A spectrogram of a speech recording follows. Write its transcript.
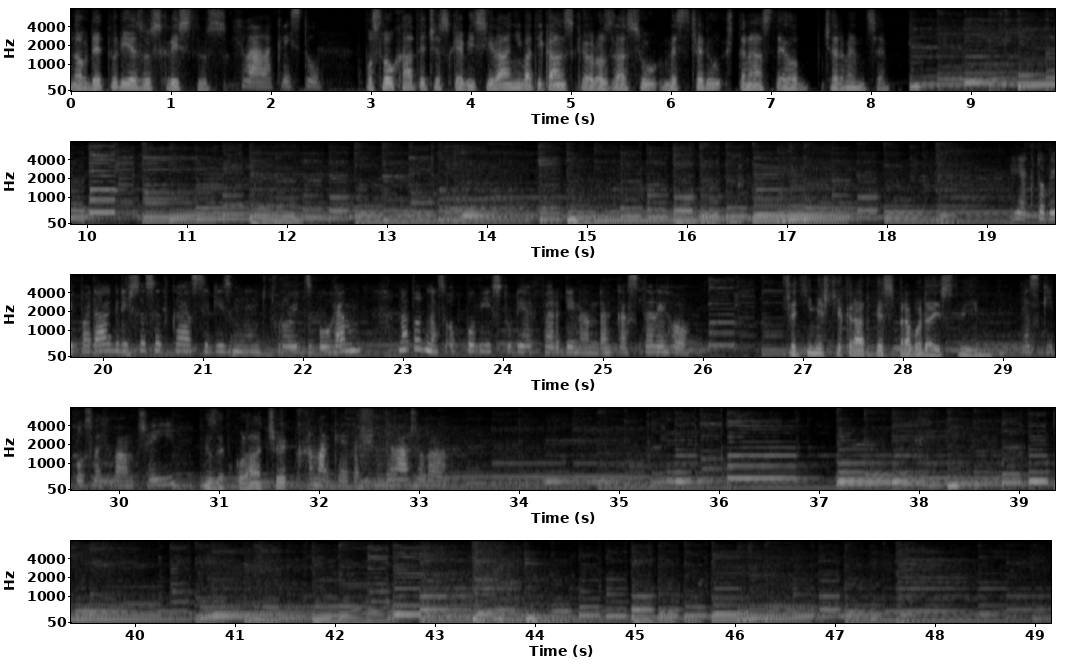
Laudetur Jezus Christus. Chvála Kristu. Posloucháte české vysílání Vatikánského rozhlasu ve středu 14. července. Jak to vypadá, když se setká Sigismund Freud s Bohem? Na to dnes odpoví studie Ferdinanda Castelliho. Předtím ještě krátké zpravodajství. Hezký poslech vám přejí Josef Koláček a Markéta Šindelářová.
